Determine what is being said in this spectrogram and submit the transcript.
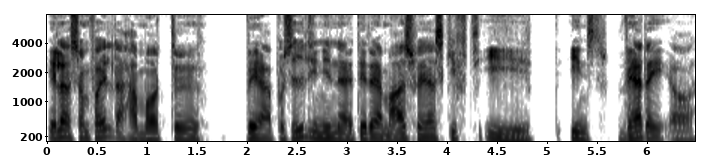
eller som forældre har måttet øh, være på sidelinjen af det der meget svære skift i ens hverdag og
